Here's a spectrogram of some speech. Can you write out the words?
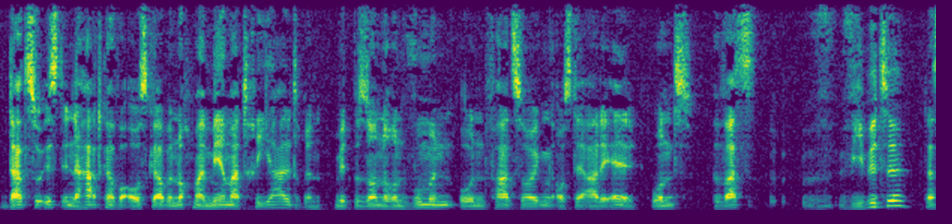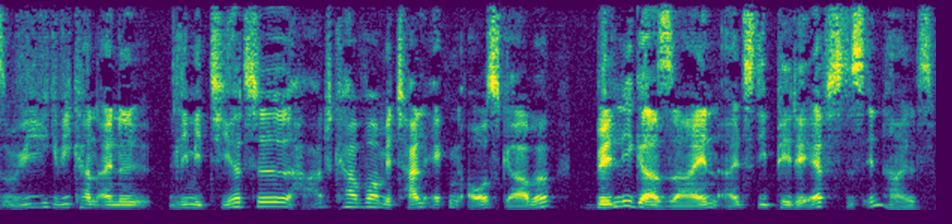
Dazu ist in der Hardcover-Ausgabe nochmal mehr Material drin, mit besonderen Wummen und Fahrzeugen aus der ADL. Und was wie bitte? Das, wie, wie kann eine limitierte Hardcover-Metallecken-Ausgabe billiger sein als die PDFs des Inhalts?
